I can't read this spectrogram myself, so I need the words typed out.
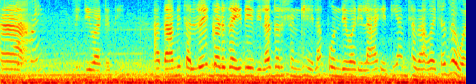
हा. भीती वाटती. आता आम्ही चाललोय गडजाई देवीला दर्शन घ्यायला. पोंदेवाडीला आहे ती आमच्या गावाच्या जवळ.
